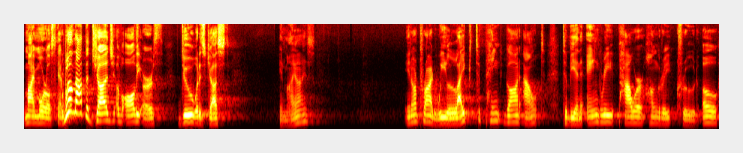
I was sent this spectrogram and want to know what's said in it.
my moral standard. Will not the judge of all the earth do what is just in my eyes? In our pride, we like to paint God out to be an angry, power hungry crude. Oh,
